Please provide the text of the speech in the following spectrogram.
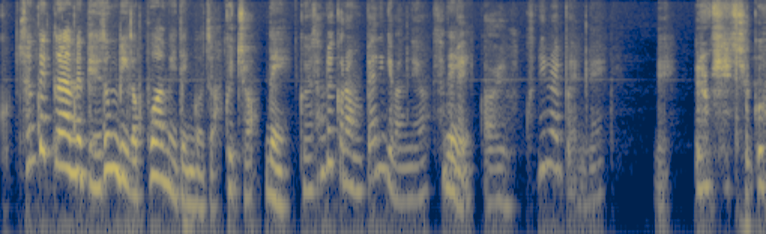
300g의 배송비가 포함이 된 거죠. 그쵸. 네, 그럼 300g 빼는 게 맞네요. 300. 네. 아유, 큰일 날 뻔했네. 네. 이렇게 해주고.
